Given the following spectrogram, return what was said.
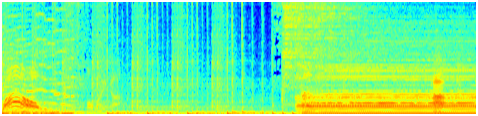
my god. Ah,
